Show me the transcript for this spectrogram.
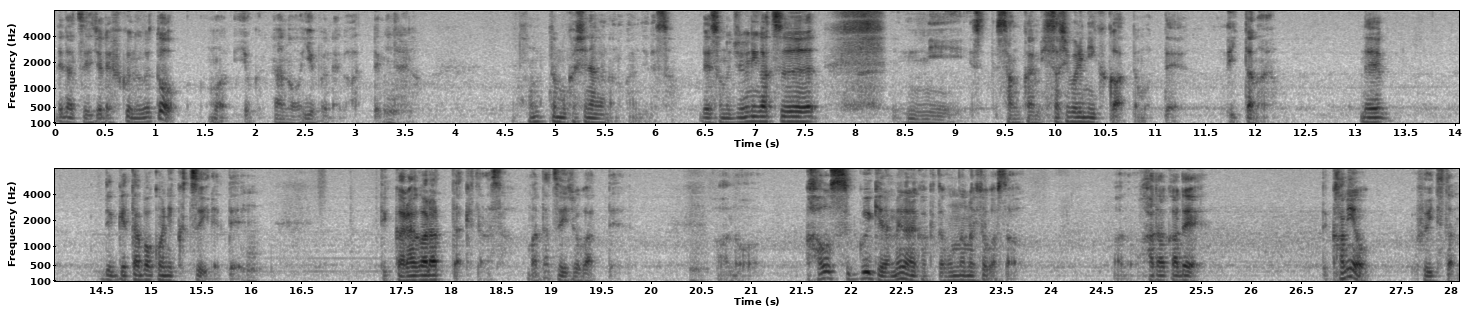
で脱衣所で服脱ぐともうよくあの湯船があってみたいな、ほんと昔ながらの感じでさ。でその12月に3回目久しぶりに行くかって思ってで行ったのよ。でで下駄箱に靴入れて、うん。でガラガラって開けたらさ、まあ、脱衣所があって、あの顔すっごい綺麗な眼鏡かけた女の人がさあの裸でで髪を拭いてたの。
